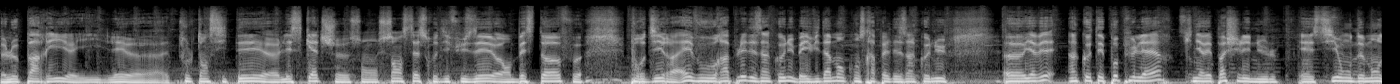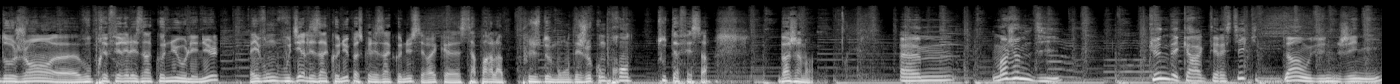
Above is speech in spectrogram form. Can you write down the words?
Le pari, euh, il est tout le temps cité. Les sketchs sont sans cesse rediffusés en best-of pour dire hey, vous vous rappelez des inconnus? Ben évidemment qu'on se rappelle des inconnus. Il y avait un côté populaire qu'il n'y avait pas chez les nuls. Et si on demande aux gens vous préférez les inconnus ou les nuls, ben, ils vont vous dire les inconnus parce que les inconnus c'est vrai que ça parle à plus de monde. Et je comprends tout à fait ça. Benjamin. Euh, moi, je me dis qu'une des caractéristiques d'un ou d'une génie,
